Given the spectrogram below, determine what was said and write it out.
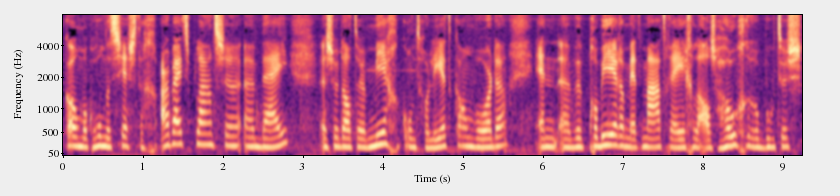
komen ook 160 arbeidsplaatsen uh, bij, uh, zodat er meer gecontroleerd kan worden. En uh, we proberen met maatregelen als hogere boetes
